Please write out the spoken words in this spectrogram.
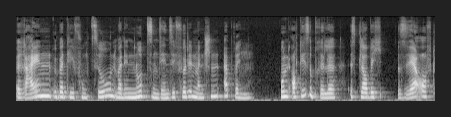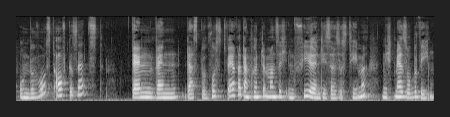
rein über die Funktion, über den Nutzen, den sie für den Menschen erbringen. Und auch diese Brille ist, glaube ich, sehr oft unbewusst aufgesetzt. Denn wenn das bewusst wäre, dann könnte man sich in vielen dieser Systeme nicht mehr so bewegen.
